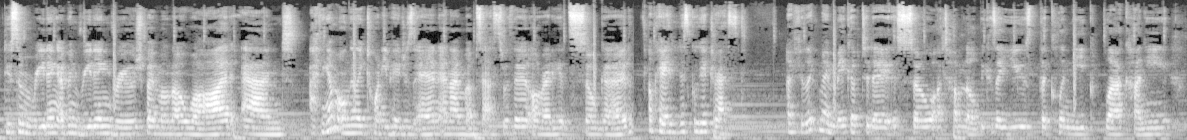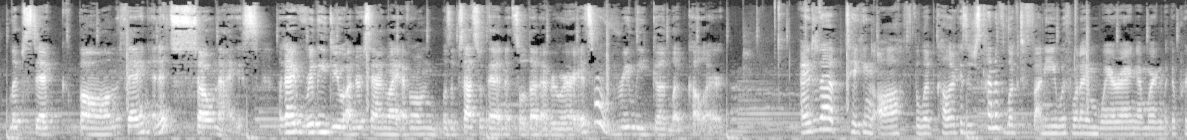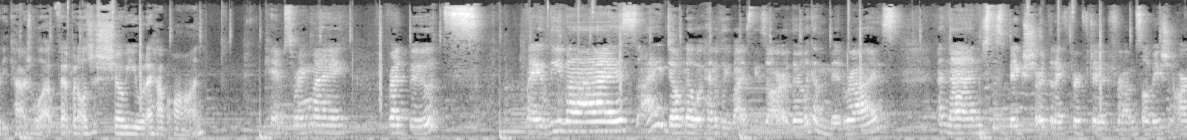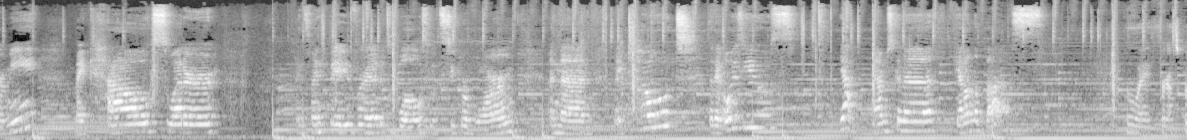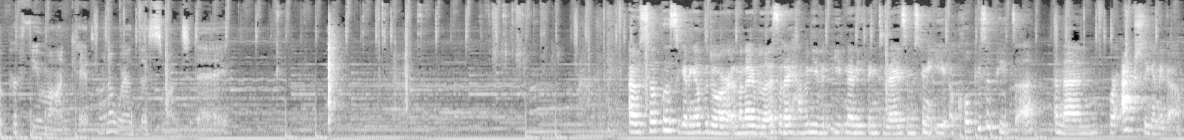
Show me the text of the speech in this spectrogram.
do some reading. I've been reading Rouge by Mona Awad and I think I'm only like 20 pages in and I'm obsessed with it already. It's so good. Okay, let's go get dressed. I feel like my makeup today is so autumnal because I used the Clinique Black Honey lipstick balm thing and it's so nice. Like I really do understand why everyone was obsessed with it and it sold out everywhere. It's a really good lip color. I ended up taking off the lip color because it just kind of looked funny with what I'm wearing. I'm wearing like a pretty casual outfit, but I'll just show you what I have on. Okay, I'm just wearing my red boots, my Levi's. I don't know what kind of Levi's these are. They're like a mid-rise. And then just this big shirt that I thrifted from Salvation Army, my cow sweater. It's my favorite, it's wool, so it's super warm. And then my tote that I always use, yeah, I'm just gonna get on the bus. Oh, I forgot to put perfume on. Okay, I'm gonna wear this one today. I was so close to getting out the door and then I realized that I haven't even eaten anything today. So I'm just gonna eat a cold piece of pizza and then we're actually gonna go.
